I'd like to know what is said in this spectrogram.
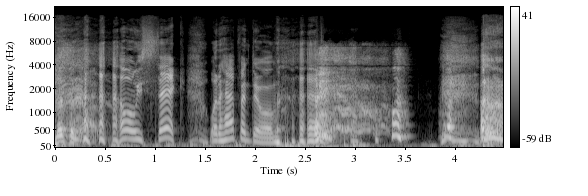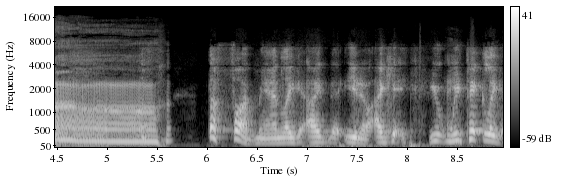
listen to that. oh, he's sick. What happened to him? the fuck man like i you know i can't you we pick like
